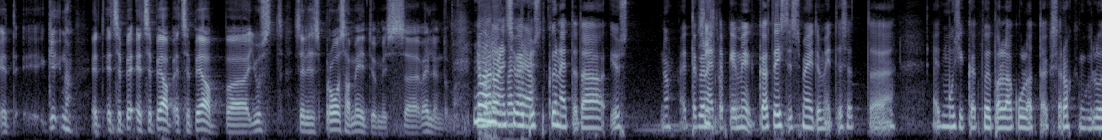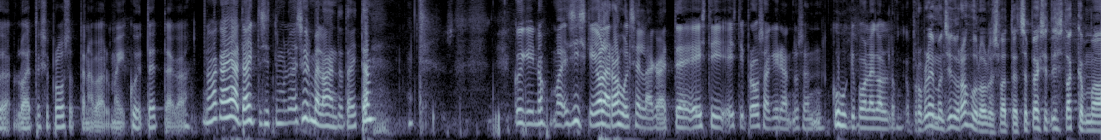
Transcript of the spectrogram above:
et noh, et, et see, et see peab, et see peab äh, just sellises proosameediumis äh, väljenduma. no, ma arvan, et see võib hea. just kõnetada just noh, et ta kõnetabki ka teistes meediumites, et et muusikat võib-olla kuulatakse rohkem, kui loetakse proosat tänapäeval, ma ei kujuta ette, aga no väga hea, te aitasite mul ühe sõlme lahendada, aitäh. kuigi noh, ma siiski ei ole rahul sellega, et Eesti, Eesti proosakirjandus on kuhugi poole kaldu. probleem on sinu rahulolus, vaata, et sa peaksid lihtsalt hakkama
